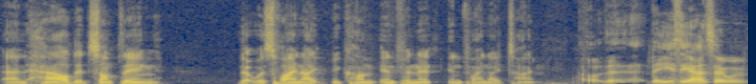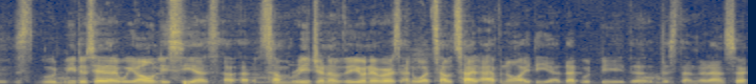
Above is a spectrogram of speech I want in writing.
And how did something that was finite become infinite in finite time? Oh, the, the easy answer would, would be to say that we only see as uh, uh, some region of the universe and what's outside, I have no idea. That would be the, the standard answer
